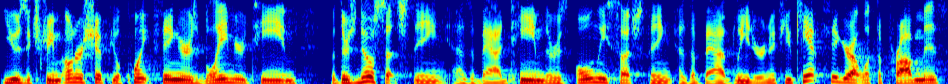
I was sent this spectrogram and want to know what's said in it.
use extreme ownership, you'll point fingers, blame your team, but there's no such thing as a bad team. There is only such thing as a bad leader. And if you can't figure out what the problem is,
